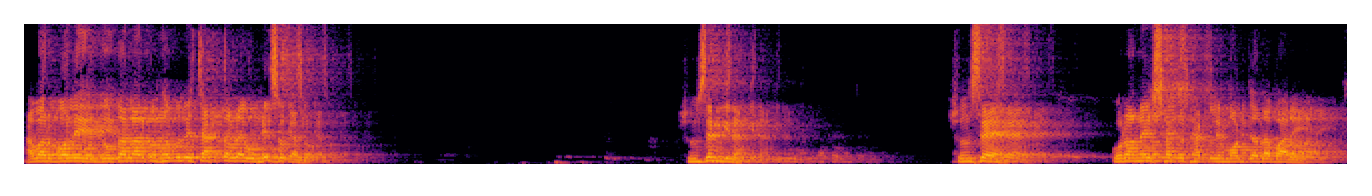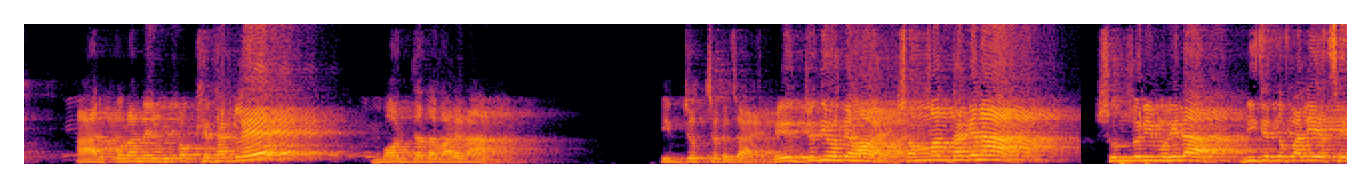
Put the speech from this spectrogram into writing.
আবার বলে, দোতলার কথা বলে চারতলায় উঠেছো কেন? শুনছেন কিনা? শুনছেন? কোরআনের সাথে থাকলে মর্যাদা বাড়ে। আর কোরআনের বিপক্ষে থাকলে মর্যাদা বাড়ে না। ইজ্জত চলে যায়, বেইজ্জতি হতে হয়, সম্মান থাকে না। সুন্দরী মহিলা নিজে তো পালিয়েছে,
